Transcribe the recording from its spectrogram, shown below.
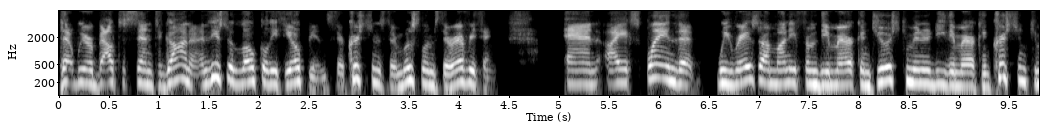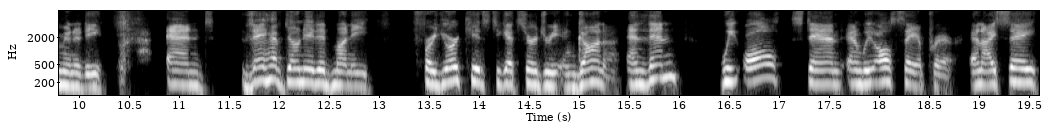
that we were about to send to Ghana, and these are local Ethiopians. They're Christians, they're Muslims, they're everything. And I explained that we raise our money from the American Jewish community, the American Christian community, and they have donated money for your kids to get surgery in Ghana. And then we all stand and we all say a prayer. And I say,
